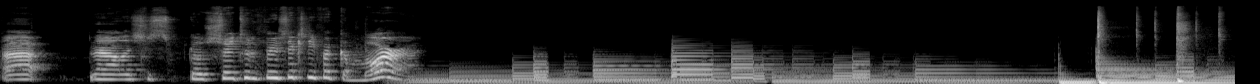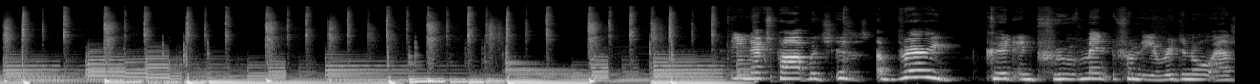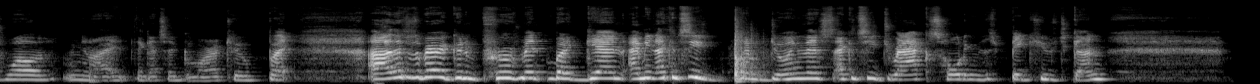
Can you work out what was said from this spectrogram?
Uh, now let's just go straight to the 360 for Gamora. Which is a very good improvement from the original as well. You know, I think I said Gamora too, but uh, this is a very good improvement. But again, I mean, I can see him doing this. I can see Drax holding this big, huge gun.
